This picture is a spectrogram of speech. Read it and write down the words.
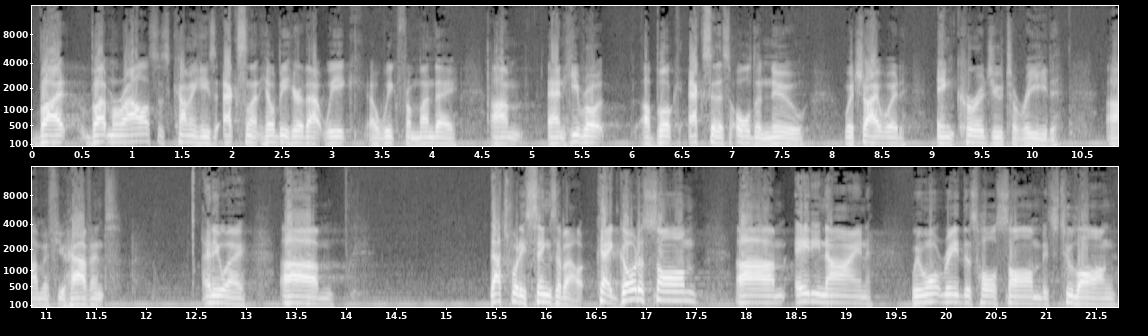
but, but Morales is coming. He's excellent. He'll be here that week, a week from Monday. Um, and he wrote a book, Exodus Old and New, which I would encourage you to read um, if you haven't. Anyway, um, that's what he sings about. Okay, go to Psalm um, 89. We won't read this whole psalm, it's too long,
